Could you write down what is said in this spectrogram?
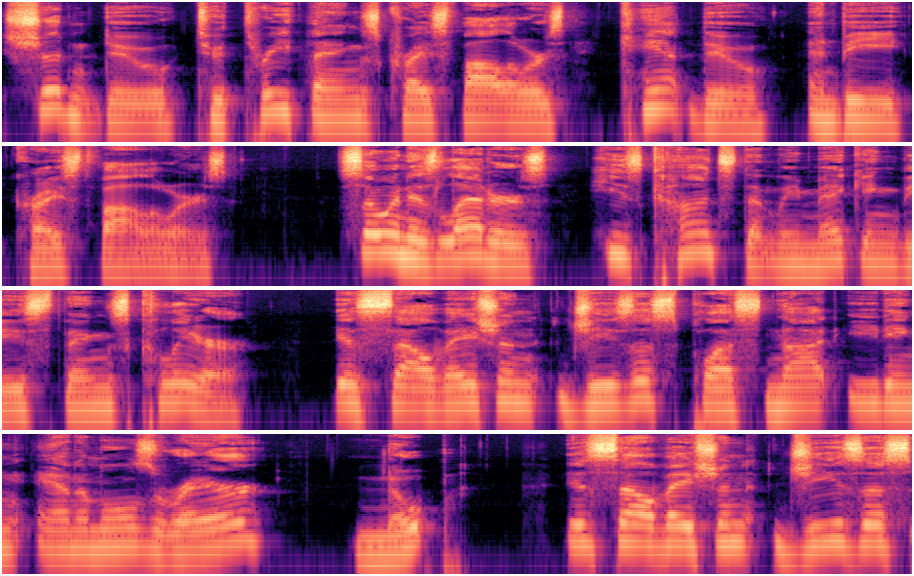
shouldn't do to three things Christ followers can't do and be Christ followers. So in his letters, he's constantly making these things clear. Is salvation Jesus plus not eating animals rare? Nope. Is salvation Jesus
